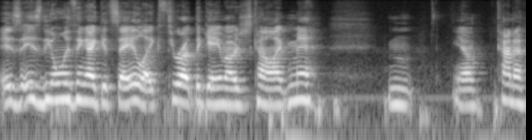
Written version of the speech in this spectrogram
Is is the only thing I could say. Like throughout the game, I was just kind of like meh, mm, you know, kind of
